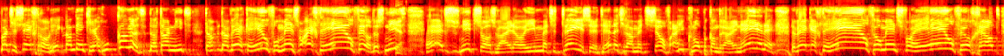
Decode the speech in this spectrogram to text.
wat je zegt, Roderick, dan denk je, hoe kan het dat daar niet, daar, daar werken heel veel mensen, maar echt heel veel. Dus niet, ja. hè, het is dus niet zoals wij, dat we hier met z'n tweeën zitten, hè, dat je daar met jezelf aan je knoppen kan draaien. Nee, nee, nee. Er werken echt heel veel mensen voor heel veel geld,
